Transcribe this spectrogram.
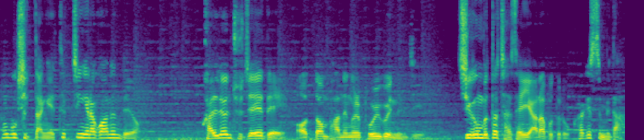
한국 식당의 특징이라고 하는데요. 관련 주제에 대해 어떤 반응을 보이고 있는지 지금부터 자세히 알아보도록 하겠습니다.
